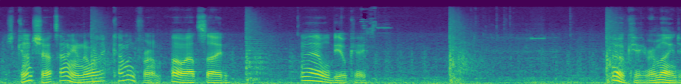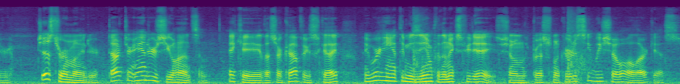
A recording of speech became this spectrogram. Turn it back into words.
There's gunshots. I don't even know where they're coming from. Oh, outside. Eh, we'll be okay. Okay, reminder. Just a reminder, Dr. Anders Johansson, aka the sarcophagus guy, will be working at the museum for the next few days. Show him the professional courtesy we show all our guests.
